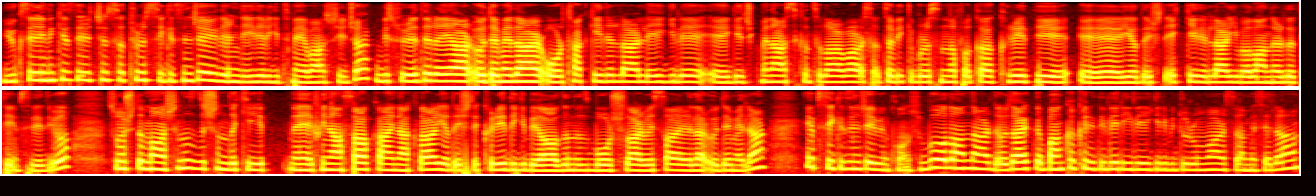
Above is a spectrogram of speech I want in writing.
Yükselen ikizler için Satürn 8. evlerinde ileri gitmeye başlayacak. Bir süredir eğer ödemeler, ortak gelirlerle ilgili e, gecikmeler, sıkıntılar varsa tabii ki burası nafaka, kredi e, ya da işte ek gelirler gibi alanları da temsil ediyor. Sonuçta maaşınız dışındaki e, finansal kaynaklar ya da işte kredi gibi aldığınız borçlar vesaireler, ödemeler hep 8. evin konusu. Bu alanlarda özellikle banka kredileriyle ilgili bir durum varsa mesela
